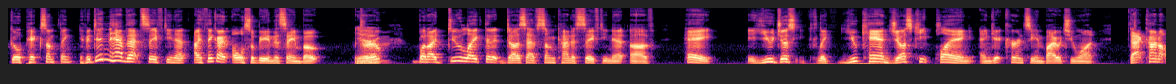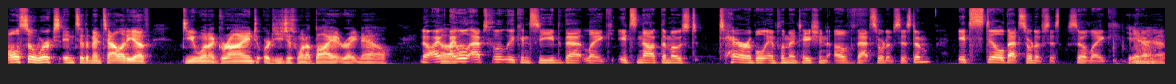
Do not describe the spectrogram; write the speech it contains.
go pick something. If it didn't have that safety net, I think I'd also be in the same boat, Drew. Yeah. But I do like that it does have some kind of safety net of, hey, you just, like, you can just keep playing and get currency and buy what you want. That kind of also works into the mentality of, do you want to grind or do you just want to buy it right now? No, I, I Uh. will absolutely concede that like it's not the most terrible implementation of that sort of system. It's still that sort of system. So like, you know, Yeah.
